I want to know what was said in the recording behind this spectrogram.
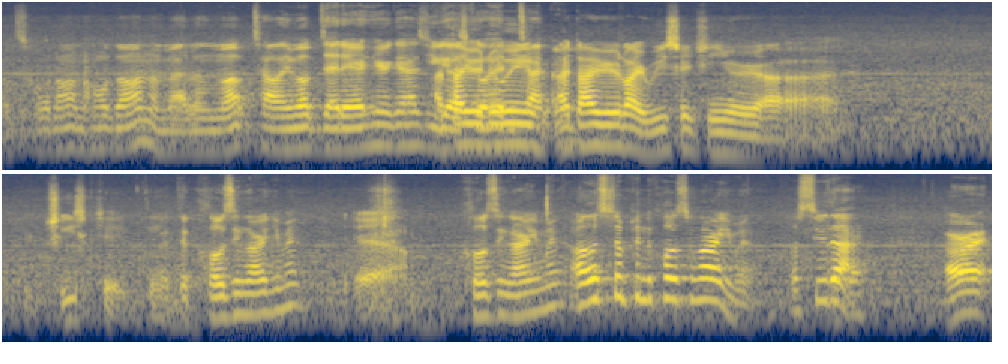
Let's hold on. Hold on. I'm adding them up. Tallying them up. Dead air here, guys. You I guys thought you go were ahead doing. and type I thought you were like researching your uh, your cheesecake thing. Like the closing argument. Yeah. Closing argument? Oh, let's jump into closing argument. Let's do that. Okay. All right.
